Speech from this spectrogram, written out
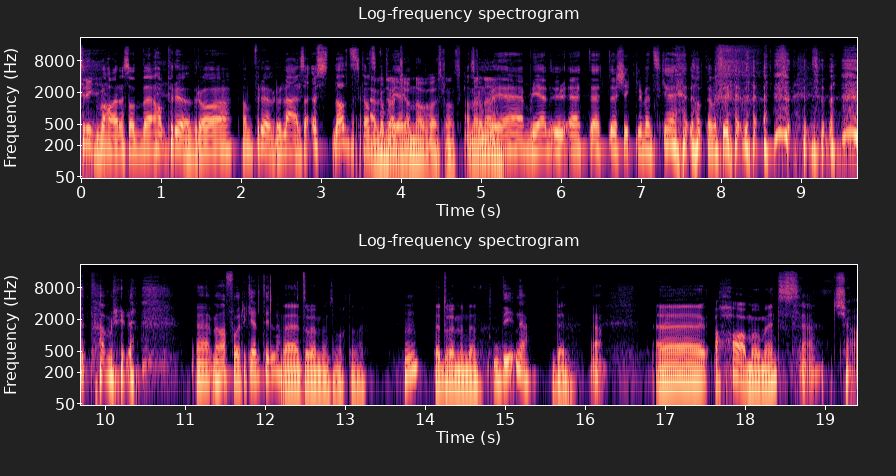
Trygve har en sånn Han prøver å, han prøver å lære seg østlandsk. Han skal bli, en, han skal Men bli, eh, bli en, et, et skikkelig menneske. Da, blir det Eh, Men han får ikke helt til, da. det er drømmen til Martin her. Hmm? Det er drømmen din. Din, ja. Din. Ja. Uh, Aha-moments. ja. Tja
